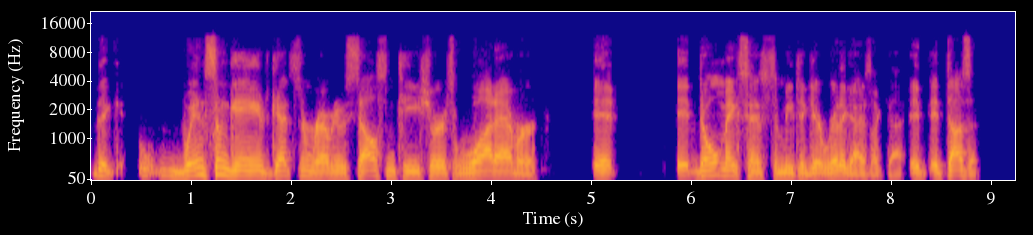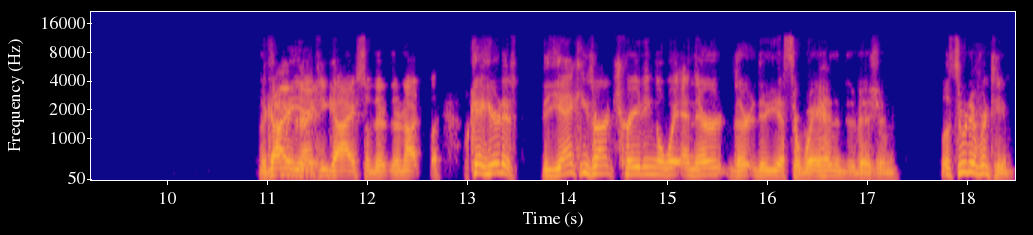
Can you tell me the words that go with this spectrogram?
like win some games, get some revenue, sell some T-shirts, whatever. It it don't make sense to me to get rid of guys like that. It it doesn't. Like I'm I a agree. Yankee guy, so they're they're not like okay. Here it is. The Yankees aren't trading away, and they're they're, they're yes, they're way ahead of the division. Let's do a different team.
